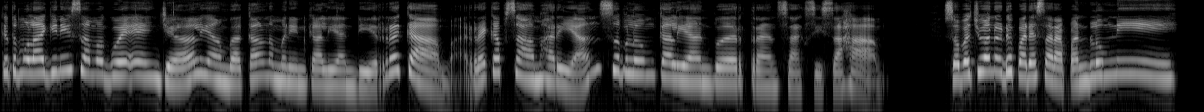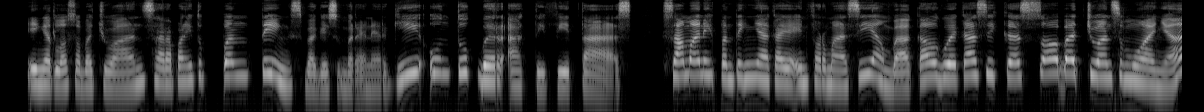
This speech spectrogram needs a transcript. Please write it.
Ketemu lagi nih sama gue Angel yang bakal nemenin kalian di rekam, rekap saham harian sebelum kalian bertransaksi saham. Sobat Cuan udah pada sarapan belum nih? Ingat loh Sobat Cuan, sarapan itu penting sebagai sumber energi untuk beraktivitas. Sama nih pentingnya kayak informasi yang bakal gue kasih ke Sobat Cuan semuanya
